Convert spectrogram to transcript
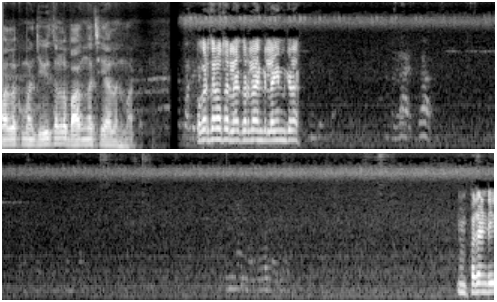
వాళ్ళకు మన జీవితంలో భాగంగా చేయాలన్నమాట. ఒకరి తర్వాత లైన్ లైన్ కదా పదండి.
